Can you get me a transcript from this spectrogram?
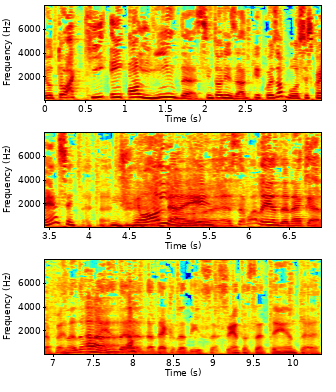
Eu tô aqui em Olinda, sintonizado. Que coisa boa. Vocês conhecem? Olha aí. Essa é uma lenda, né, cara? Fernanda é uma ah. lenda da década de 60, 70.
